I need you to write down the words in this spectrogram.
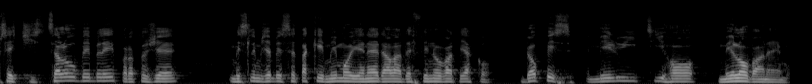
přečíst celou Bibli, protože myslím, že by se taky mimo jiné dala definovat jako dopis milujícího milovanému.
